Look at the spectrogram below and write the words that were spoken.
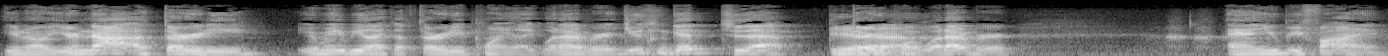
you know you're not a 30 you're maybe like a 30 point like whatever you can get to that 30 point whatever and you'd be fine.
